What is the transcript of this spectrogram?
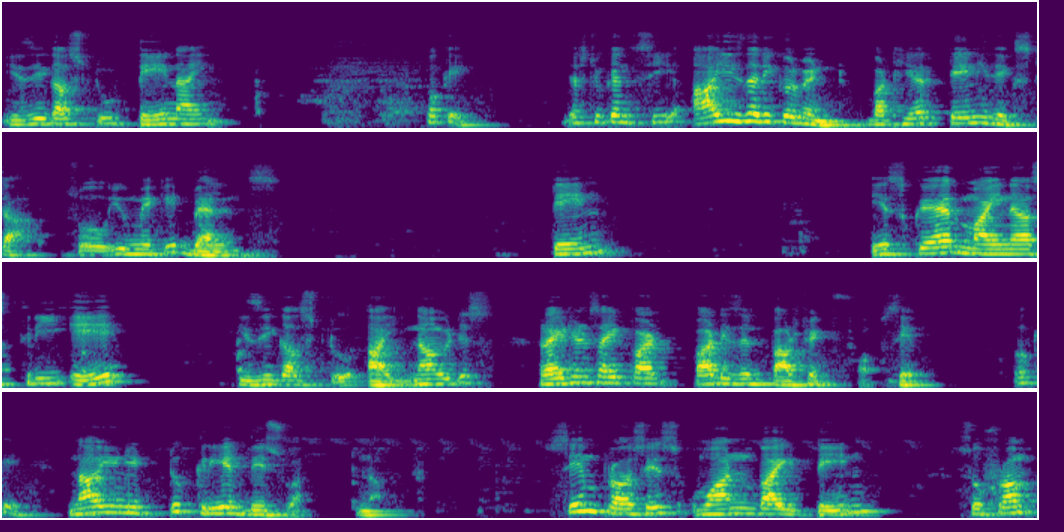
is equals to 10i okay. Just you can see i is the requirement but here 10 is extra. So you make it balance. 10 a square minus 3a is equals to i. Now it is right hand side part part is in perfect shape okay. Now you need to create this one. Now same process 1 by 10 so from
